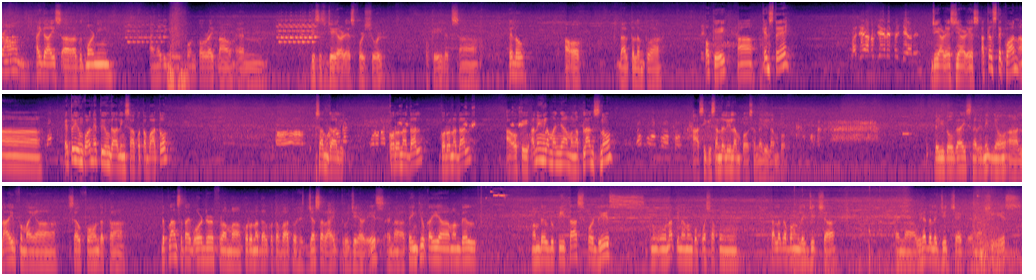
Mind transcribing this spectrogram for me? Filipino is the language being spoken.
frown. Hi guys, uh, good morning. I'm having a phone call right now and this is JRS for sure. Okay, let's uh, hello. Oo. Dahil to lang to ha. Okay, uh, can stay? Ako JRS JRS. JRS, JRS. Akil stay kwan, uh, ito yung kwan, ito yung galing sa Cotabato. Ah, Saan galing? Corona. Coronadal? Coronadal? Ah, okay. Ano yung laman niya? Mga plants, no? Opo, opo, opo. Ah, sige. Sandali lang po. Sandali lang po. There you go guys, narinig nyo uh, live from my uh, cell phone that uh, the plants that I've ordered from uh, Coronadal Cotabato has just arrived through JRS and uh, thank you kay uh, Mambel Mambel Dupitas for this nung una tinanong ko po siya kung talaga bang legit siya and uh, we had a legit check and uh, she is.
